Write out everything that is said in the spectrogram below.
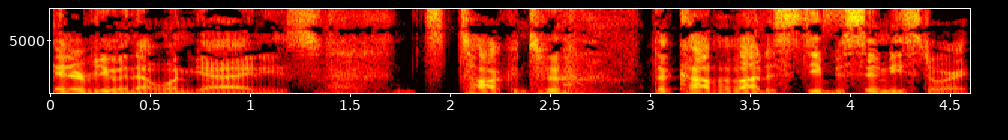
interviewing that one guy and he's talking to the cop about his Steve Buscemi story,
